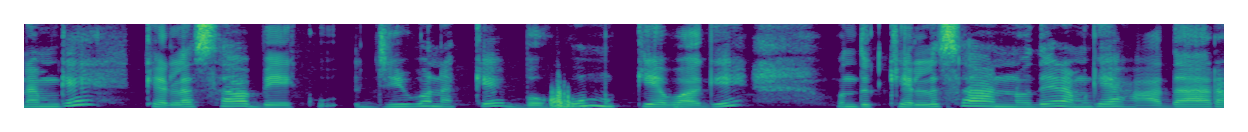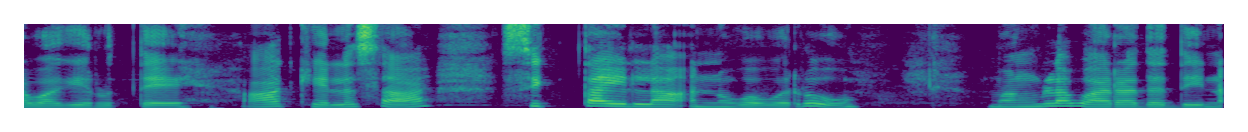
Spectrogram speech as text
ನಮಗೆ ಕೆಲಸ ಬೇಕು. ಜೀವನಕ್ಕೆ ಬಹು ಮುಖ್ಯವಾಗಿ ಒಂದು ಕೆಲಸ ಅನ್ನೋದೇ ನಮಗೆ ಆಧಾರವಾಗಿರುತ್ತೆ. ಆ ಕೆಲಸ ಸಿಗ್ತಾ ಇಲ್ಲ ಅನ್ನುವವರು ಮಂಗಳವಾರದ ದಿನ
